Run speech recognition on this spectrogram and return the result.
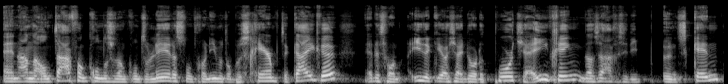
En aan de hand daarvan konden ze dan controleren. Er stond gewoon iemand op een scherm te kijken. Dus van iedere keer als jij door het poortje heen ging, dan zagen ze die, een scan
